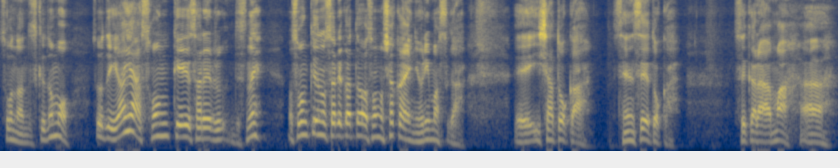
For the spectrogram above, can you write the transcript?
そうなんですけどもそれでやや尊敬されるんですね。尊敬のされ方はその社会によりますが、え、医者とか先生とかそれからまあ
